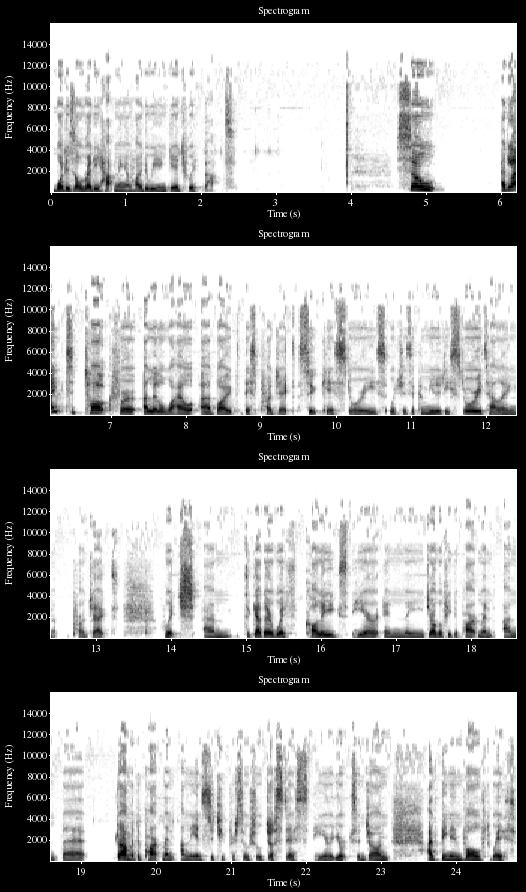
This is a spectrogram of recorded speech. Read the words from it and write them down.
what is already happening and how do we engage with that. So I'd like to talk for a little while about this project, Suitcase Stories, which is a community storytelling project, which um, together with colleagues here in the Geography Department and the Drama Department and the Institute for Social Justice here at York St John, I've been involved with.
